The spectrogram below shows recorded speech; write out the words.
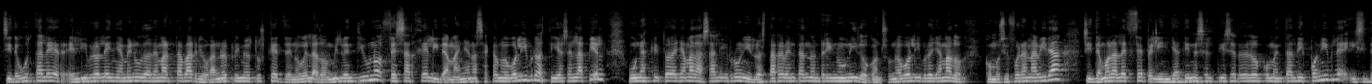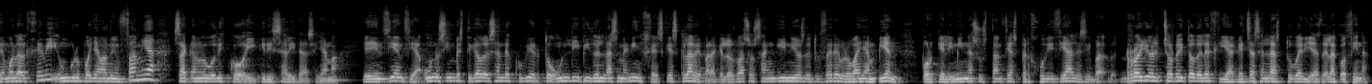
Si te gusta leer el libro Leña Menuda de Marta Barrio, ganó el premio Tusquets de novela 2021. César Gélida mañana saca un nuevo libro, Astillas en la piel. Una escritora llamada Sally Rooney lo está reventando en Reino Unido con su nuevo libro llamado Como si fuera Navidad. Si te mola Led Zeppelin, ya tienes el teaser de documental disponible. Y si te mola el Heavy, un grupo llamado Infamia saca un nuevo disco hoy, Crisálida se llama. En ciencia, unos investigadores han descubierto un lípido en las meninges que es clave para que los vasos sanguíneos de tu cerebro vayan bien, porque elimina sustancias perjudiciales y rollo el chorrito de lejía que echas en las tuberías de la cocina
